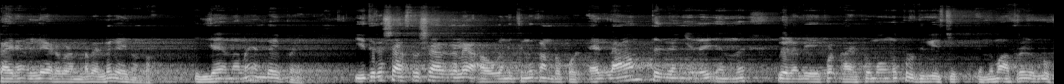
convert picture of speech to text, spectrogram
കാര്യങ്ങളിൽ ഇടപെടേണ്ട വല്ല കാര്യമുണ്ടോ ഇല്ല എന്നാണ് എന്റെ അഭിപ്രായം. ഇതര ശാസ്ത്രശാഖകളെ അവഗണിക്കുന്നത് കണ്ടപ്പോൾ എല്ലാം തികഞ്ഞത് എന്ന് വിളമ്പിയപ്പോൾ അല്പമൊന്ന് പ്രതികരിച്ചു എന്ന് മാത്രമേ ഉള്ളൂ.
